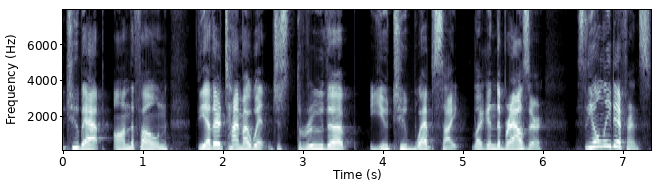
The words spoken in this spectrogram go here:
YouTube app on the phone. The other time I went just through the YouTube website, like in the browser. It's the only difference.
